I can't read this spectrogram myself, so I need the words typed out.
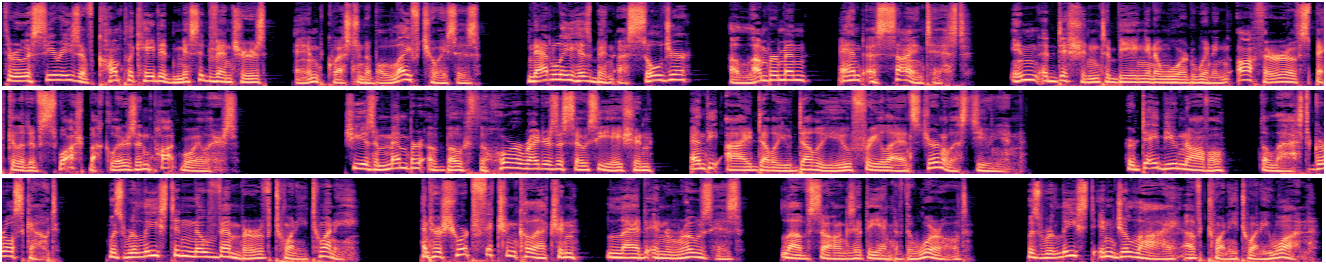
Through a series of complicated misadventures and questionable life choices, Natalie has been a soldier, a lumberman, and a scientist, in addition to being an award winning author of speculative swashbucklers and potboilers. She is a member of both the Horror Writers Association and the IWW Freelance Journalists Union. Her debut novel, The Last Girl Scout, was released in November of 2020, and her short fiction collection, Lead and Roses Love Songs at the End of the World, was released in July of 2021.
